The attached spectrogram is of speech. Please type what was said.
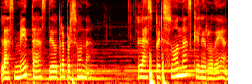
las metas de otra persona, las personas que le rodean,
